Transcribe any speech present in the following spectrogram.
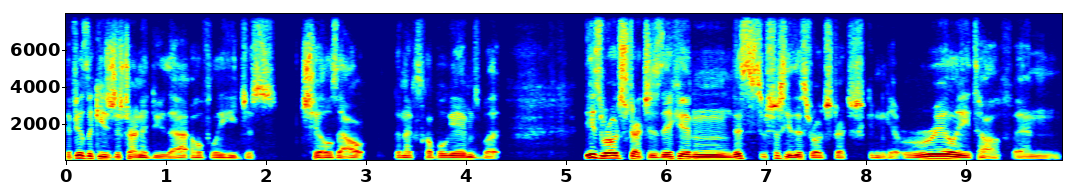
it feels like he's just trying to do that. Hopefully he just chills out the next couple games, but these road stretches they can this especially this road stretch can get really tough and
